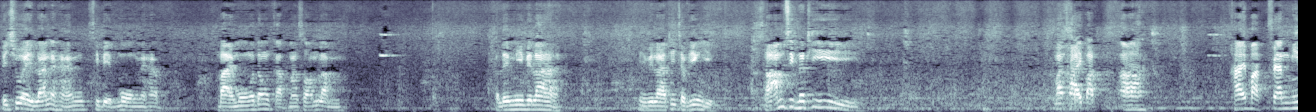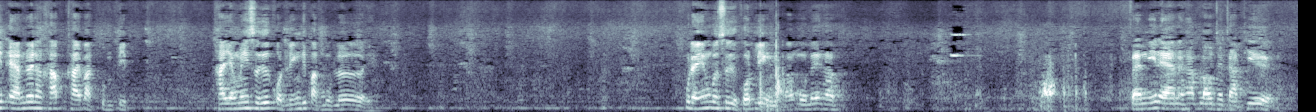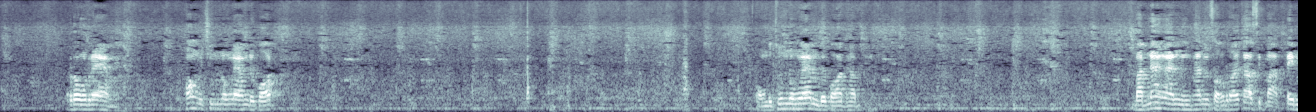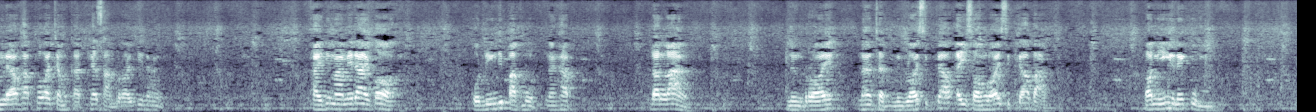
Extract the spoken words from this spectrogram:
ไปช่วยร้านอาหารสิบเอ็ดโมงนะครับ บ่ายโมงก็ต้องกลับมาซ้อมลำก็เลยมีเวลา มีเวลาที่จะวิ่งอีกสามสิบนาที มาขายบัตรอ่าขายบัตรแฟนมิตแอนด้วยนะครับ ขายบัตรกลุ่มปิด ใครยังไม่ซื้อกดลิงก์ที่ปักหมุดเลย ผู้ใดยังไม่ซื้อกดลิงก์ที่ปักหมุดเลยครับ แฟนมิตแอนนะครับ เราจะจัดที่โรงแรม ห้องประชุมโรงแรมเดอะบอสห้องประชุมโรงแรมเดอะบอสครับ บัตรหน้างาน 1,290 บาทเต็มแล้วครับ เพราะว่าจำกัดแค่ 300 ที่นั่ง ใครที่มาไม่ได้ก็ กดลิงก์ที่ปักหมุดนะครับ ด้านล่าง 100 น่าจะ 119 ไอ้ 219 บาท ตอนนี้อยู่ในกลุ่ม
